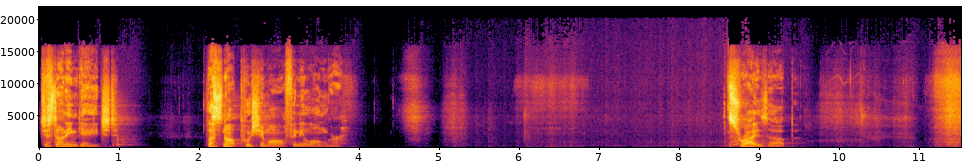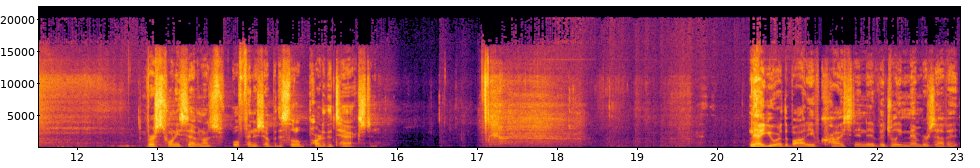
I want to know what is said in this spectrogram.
just unengaged. Let's not push him off any longer. Let's rise up. Verse 27, I'll just we'll finish up with this little part of the text. Now you are the body of Christ and individually members of it.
